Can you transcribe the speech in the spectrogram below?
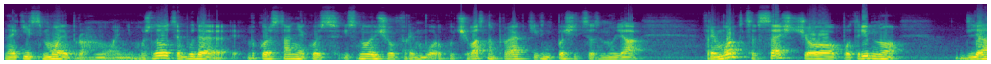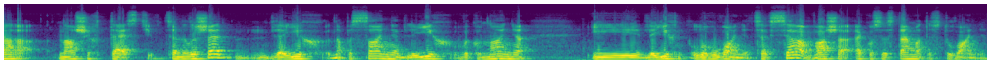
на якійсь мові програмування. Можливо, це буде використання якогось існуючого фреймворку, чи вас на проєкті він пишеться з нуля. Фреймворк це все, що потрібно для наших тестів. Це не лише для їх написання, для їх виконання і для їх логування. Це вся ваша екосистема тестування.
